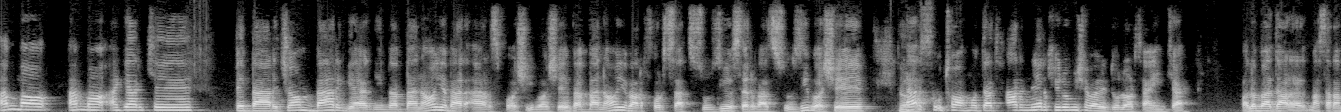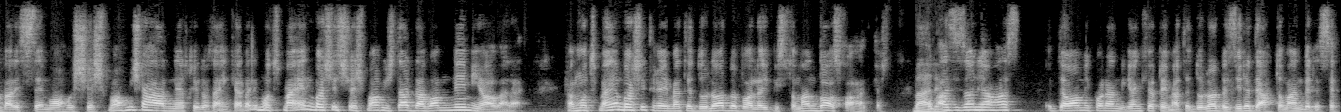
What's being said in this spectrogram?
اما اما اگر که به برجام برگردیم و بنای بر ارز باشی باشه و بنای بر فرصت سوزی و ثروت سوزی باشه در کوتاه مدت هر نرخی رو میشه برای دلار تعیین کرد. حالا بعد مثلا برای سه ماه و شش ماه میشه هر نرخی رو تعیین کرد. ولی مطمئن باشید شش ماه بیشتر دوام نمی آورد و مطمئن باشید قیمت دلار به بالای 20 تومن باز خواهد گشت. بله. خب عزیزانی هم هست ادعا می‌کنن میگن که قیمت دلار به زیر 10 تومن برسه.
